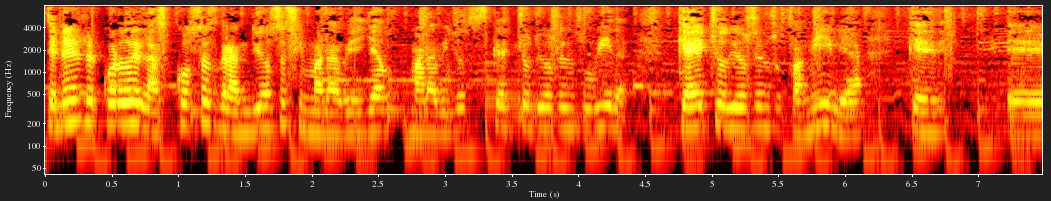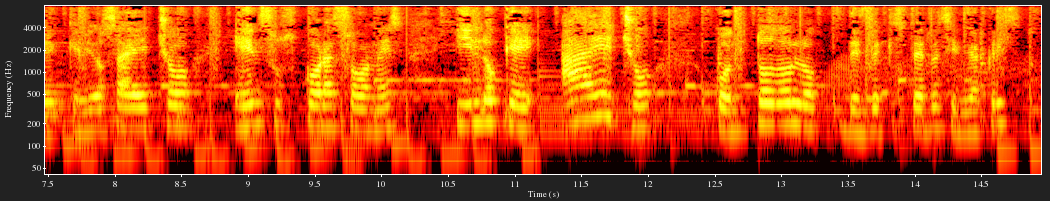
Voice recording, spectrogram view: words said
tener el recuerdo de las cosas grandiosas y maravillosas que ha hecho Dios en su vida, que ha hecho Dios en su familia, que, eh, que Dios ha hecho en sus corazones y lo que ha hecho con todo lo desde que usted recibió a Cristo.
